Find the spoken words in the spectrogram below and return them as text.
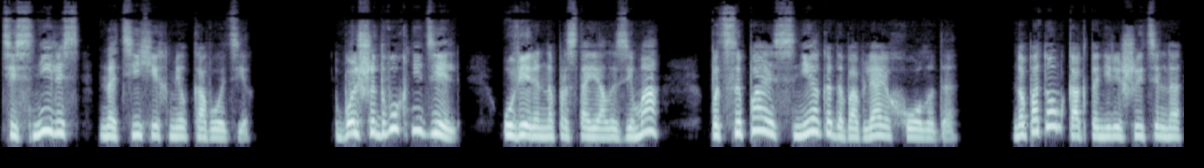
теснились на тихих мелководьях. Больше двух недель уверенно простояла зима, подсыпая снега, добавляя холода. Но потом как-то нерешительно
